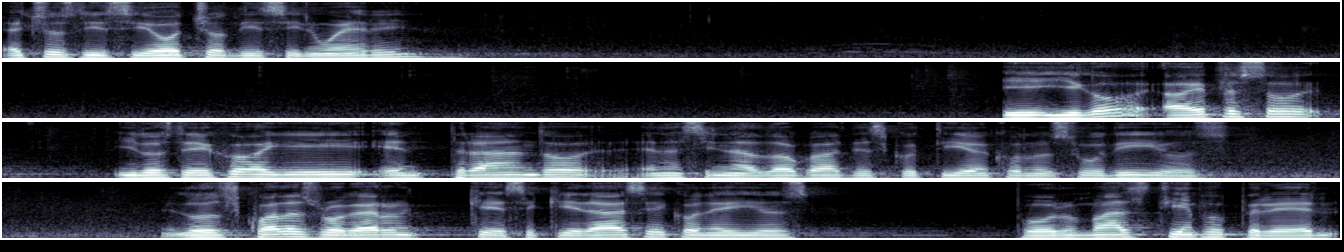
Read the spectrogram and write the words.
Hechos 18, 19. Y llegó a Éfeso y los dejó allí entrando en la sinagoga, discutían con los judíos, los cuales rogaron que se quedase con ellos por más tiempo, pero él,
